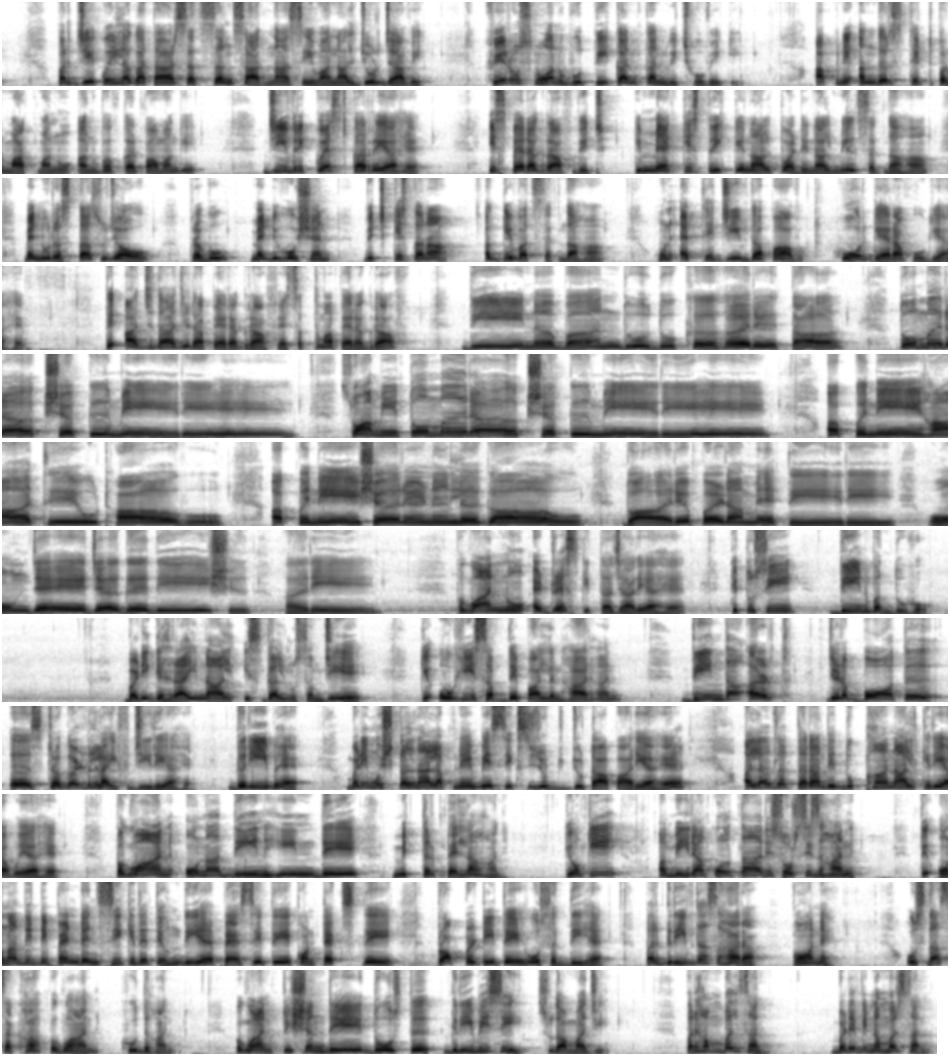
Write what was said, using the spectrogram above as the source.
ਪਰ ਜੇ ਕੋਈ ਲਗਾਤਾਰ ਸਤਸੰਗ, ਸਾਧਨਾ, ਸੇਵਾ ਨਾਲ ਜੁੜ ਜਾਵੇ, ਫਿਰ ਉਸ ਨੂੰ ਅਨੁਭੂਤੀ ਕਨ-ਕਨ ਵਿੱਚ ਹੋਵੇਗੀ। ਆਪਣੇ ਅੰਦਰ ਸਥਿਤ ਪਰਮਾਤਮਾ ਨੂੰ ਅਨੁਭਵ ਕਰ ਪਾਵਾਂਗੇ। ਜੀਵ ਰਿਕੁਐਸਟ ਕਰ ਰਿਹਾ ਹੈ। ਇਸ ਪੈਰਾਗ੍ਰਾਫ ਵਿੱਚ ਕਿ ਮੈਂ ਕਿਸ ਤਰੀਕੇ ਨਾਲ ਤੁਹਾਡੇ ਨਾਲ ਮਿਲ ਸਕਦਾ ਹਾਂ। ਮੈਨੂੰ ਰਸਤਾ ਸੁਝਾਓ। ਪ੍ਰਭੂ, ਮੈਂ ਡਿਵੋਸ਼ਨ ਵਿੱਚ ਕਿਸ ਤਰ੍ਹਾਂ ਅੱਗੇ ਵੱਧ ਸਕਦਾ ਹਾਂ? ਹੁਣ ਇੱਥੇ ਜੀਵ ਦਾ ਭਾਵ ਹੋਰ ਗਹਿਰਾ ਹੋ ਗਿਆ ਹੈ। ਤੇ ਅੱਜ ਦਾ ਜਿਹੜਾ ਪੈਰਾਗ੍ਰਾਫ ਹੈ 7ਵਾਂ ਪੈਰਾਗ੍ਰਾਫ, ਦੀਨ ਬੰਧੂ ਦੁਖ ਹਰਤਾ, ਤੁਮ ਰਕਸ਼ਕ ਮੇਰੇ। स्वामी तुम रक्षक मेरे अपने हाथ उठाओ अपने शरण लगाओ द्वार पड़ा मैं तेरे ओम जय जगदीश हरे ਭਗਵਾਨ ਨੂੰ ਐਡਰੈਸ ਕੀਤਾ ਜਾ ਰਿਹਾ ਹੈ ਕਿ ਤੁਸੀਂ ਦੀਨ ਬੰਦੂ ਹੋ ਬੜੀ ਗਹਿਰਾਈ ਨਾਲ ਇਸ ਗੱਲ ਨੂੰ ਸਮਝੀਏ ਕਿ ਉਹੀ ਸਭ ਦੇ ਪਾਲਨਹਾਰ ਹਨ। ਦੀਨ ਦਾ ਅਰਥ ਜਿਹੜਾ ਬਹੁਤ ਸਟਰਗਲਡ ਲਾਈਫ ਜੀ ਰਿਹਾ ਹੈ। ਗਰੀਬ ਹੈ। ਬੜੀ ਮੁਸ਼ਕਲ ਨਾਲ ਆਪਣੇ ਬੇਸਿਕਸ ਜੁਟਾ ਪਾ ਰਿਹਾ ਹੈ। ਅਲੱਗ-ਅਲੱਗ ਤਰ੍ਹਾਂ ਦੇ ਦੁੱਖਾਂ ਨਾਲ ਘਿਰਿਆ ਹੋਇਆ ਹੈ। ਭਗਵਾਨ ਉਹਨਾਂ ਦੀਨਹੀਨ ਦੇ ਮਿੱਤਰ ਪਹਿਲਾਂ ਹਨ। ਕਿਉਂਕਿ ਅਮੀਰਾਂ ਕੋਲ ਤਾਂ ਰਿਸੋਰਸਿਸ ਹਨ ਤੇ ਉਹਨਾਂ ਦੀ ਡਿਪੈਂਡੈਂਸੀ ਕਿਦੇ ਤੇ ਹੁੰਦੀ ਹੈ? ਪੈਸੇ ਤੇ ਕੰਟੈਕਟਸ ਤੇ ਪ੍ਰਾਪਰਟੀ ਤੇ ਹੋ ਸਕਦੀ ਹੈ। ਪਰ ਗਰੀਬ ਦਾ ਸਹਾਰਾ ਕੌਣ ਹੈ? ਉਸ ਦਾ ਸਖਾ ਭਗਵਾਨ ਖੁਦ ਹਨ। ਭਗਵਾਨ ਕ੍ਰਿਸ਼ਨ ਦੇ ਦੋਸਤ ਗਰੀਬ ਹੀ ਸੀ ਸੁਦਾਮਾ ਜੀ। ਪਰ ਹੰਬਲ ਸਨ, ਬੜੇ ਵਿਨਮਰ ਸਨ।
